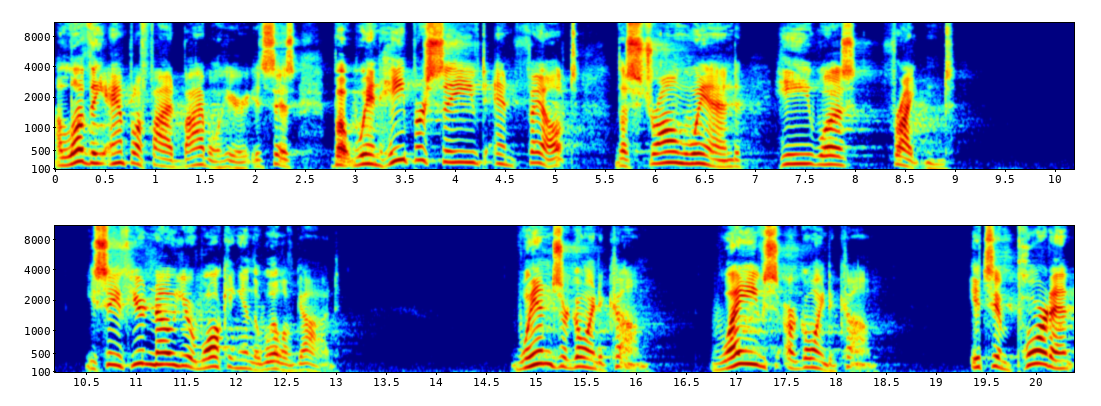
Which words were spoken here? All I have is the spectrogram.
I love the Amplified Bible here. It says, But when he perceived and felt the strong wind, he was frightened. You see, if you know you're walking in the will of God, Winds are going to come, waves are going to come. It's important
